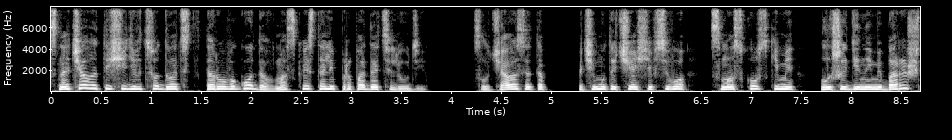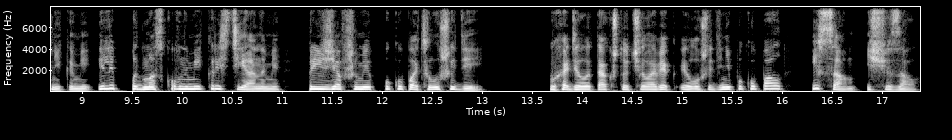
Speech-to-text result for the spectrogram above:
С начала 1922 года в Москве стали пропадать люди. Случалось это почему-то чаще всего с московскими лошадиными барышниками или подмосковными крестьянами, приезжавшими покупать лошадей. Выходило так, что человек и лошади не покупал, и сам исчезал.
